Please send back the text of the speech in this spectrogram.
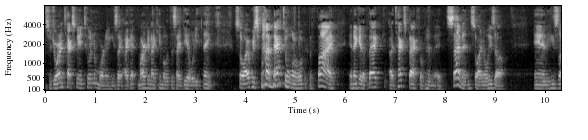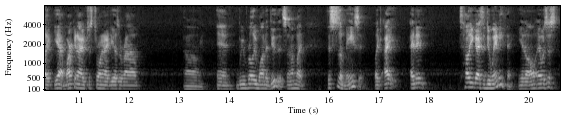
So Jordan texts me at two in the morning. He's like, "I got Mark and I came up with this idea. What do you think?" So I respond back to him when I woke up at five, and I get a back a text back from him at seven, so I know he's up. And he's like, "Yeah, Mark and I are just throwing ideas around, um, and we really want to do this." And I'm like, "This is amazing! Like I I didn't tell you guys to do anything. You know, it was just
